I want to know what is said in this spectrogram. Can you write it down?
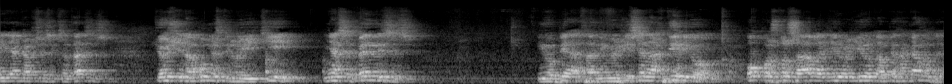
ή για κάποιες εξετάσεις, και όχι να μπούμε στη λογική μιας επένδυσης η οποία θα δημιουργήσει ένα κτίριο όπως τόσα άλλα γύρω-γύρω τα οποία θα κάθονται.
